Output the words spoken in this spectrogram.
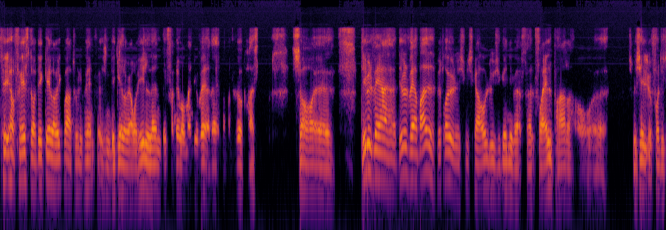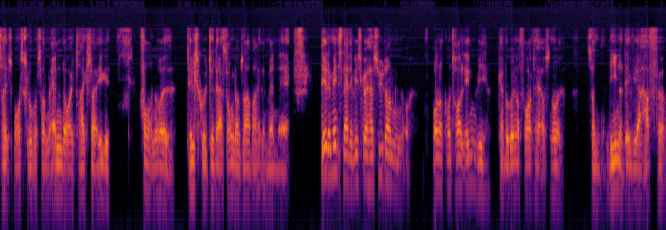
til at feste, og det gælder ikke bare tulipanfesten, det gælder jo over hele landet, det fornemmer man jo hver dag, når man hører pressen. Så øh, det, vil være, det vil være meget bedrøveligt, hvis vi skal aflyse igen i hvert fald for alle parter, og øh, specielt jo for de tre sportsklubber, som andet år i træk så ikke får noget tilskud til deres ungdomsarbejde. Men øh, det er det mindste af det. Vi skal jo have sygdommen under kontrol, inden vi kan begynde at foretage os noget, som ligner det, vi har haft før.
